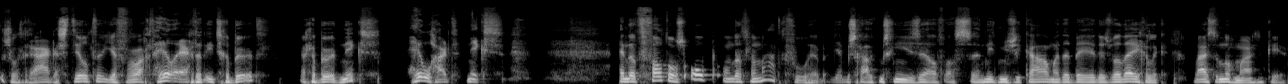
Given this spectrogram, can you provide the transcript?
soort rare stilte. Je verwacht heel erg dat iets gebeurt. Er gebeurt niks. Heel hard niks. En dat valt ons op omdat we een maatgevoel hebben. Je beschouwt misschien jezelf als uh, niet muzikaal, maar dat ben je dus wel degelijk. Luister nog maar eens een keer.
